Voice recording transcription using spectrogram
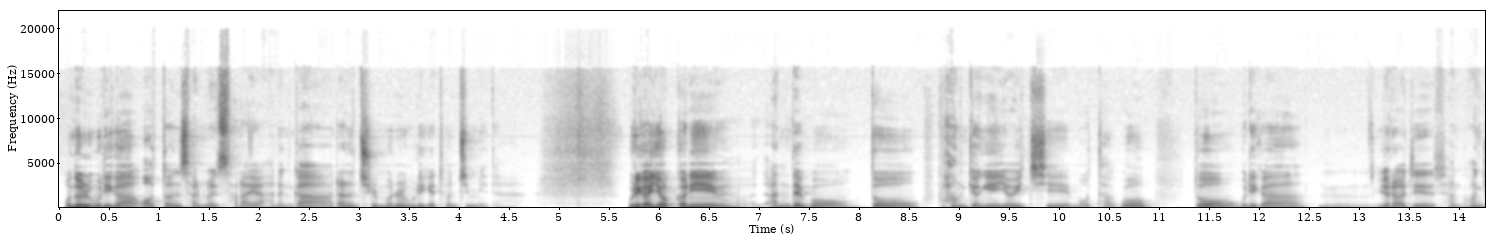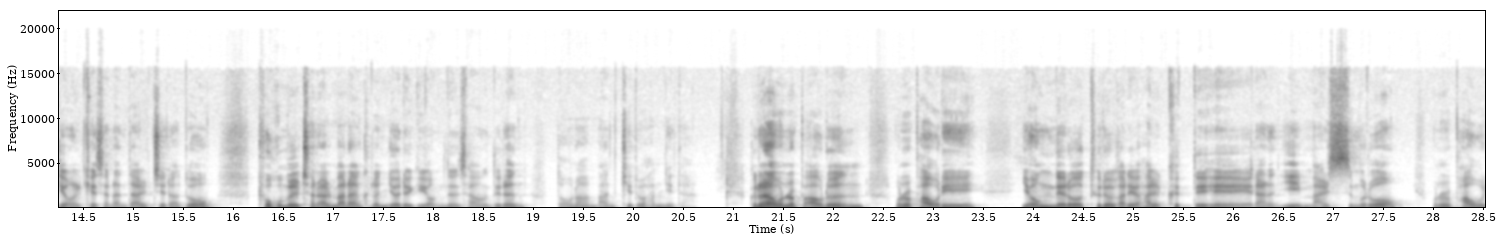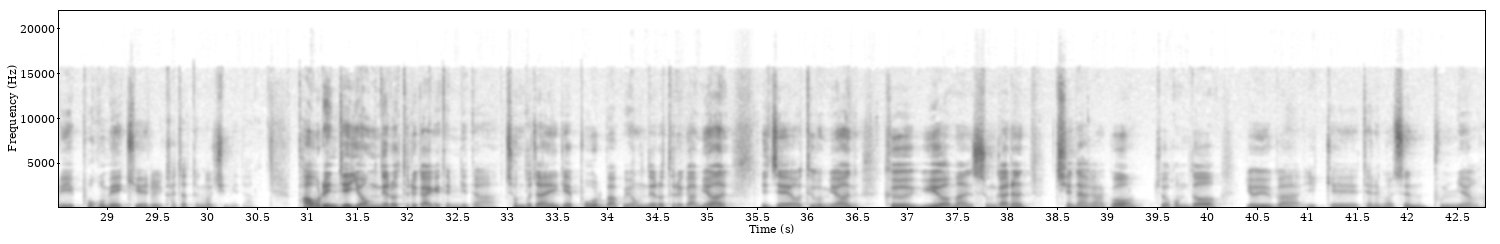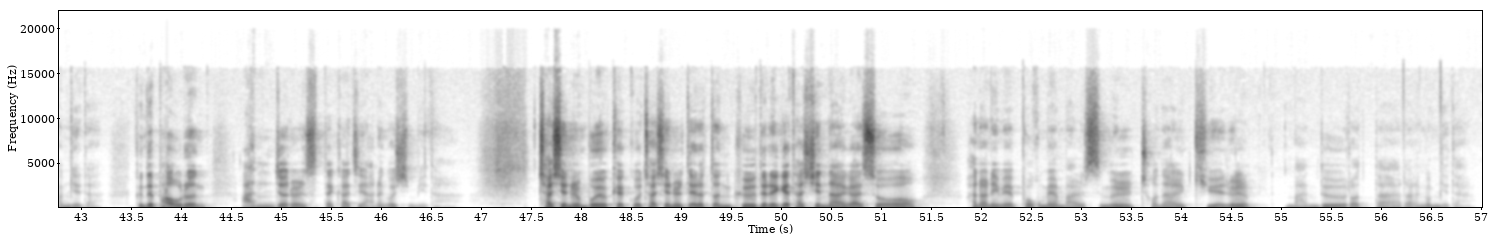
오늘 우리가 어떤 삶을 살아야 하는가라는 질문을 우리에게 던집니다. 우리가 여건이 안 되고 또 환경이 여의치 못하고 또 우리가 음 여러 가지 환경을 개선한다 할지라도 복음을 전할 만한 그런 여력이 없는 상황들은 너무나 많기도 합니다. 그러나 오늘 바울은 오늘 바울이 영내로 들어가려 할 그때해라는 이 말씀으로 오늘 바울이 복음의 기회를 가졌던 것입니다. 바울이 이제 영내로 들어가게 됩니다. 천부장에게 보호를 받고 영내로 들어가면 이제 어떻게 보면 그 위험한 순간은 지나가고 조금 더 여유가 있게 되는 것은 분명합니다. 근데 바울은 안전을 선택하지 않은 것입니다. 자신을 모욕했고 자신을 때렸던 그들에게 다시 나아가서 하나님의 복음의 말씀을 전할 기회를 만들었다라는 겁니다.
